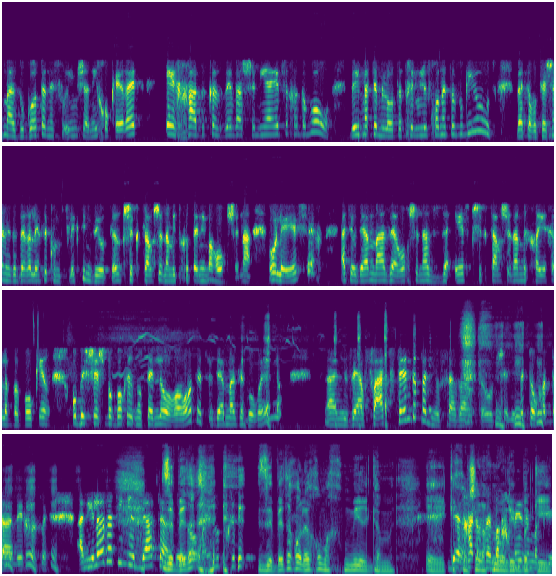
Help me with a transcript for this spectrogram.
מהזוגות הנשואים שאני חוקרת, אחד כזה והשני ההפך הגמור. ואם אתם לא, תתחילו לבחון את הזוגיות. ואתה רוצה שנדבר על איזה קונפליקטים זה יותר כשקצר שינה מתחתן עם ארוך שינה, או להפך? אתה יודע מה זה ארוך שינה זעף כשקצר שינה מחייך אליו בבוקר, או בשש בבוקר נותן לו הוראות? אתה יודע מה זה גורם לו? אני, זה הפעת סטנדאפ אני עושה בהרצאות שלי, בתוך התהליך הזה. אני לא יודעת אם ידעת, זה בטח, הולך ומחמיר גם אה, ככל שאנחנו עולים בגיל.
